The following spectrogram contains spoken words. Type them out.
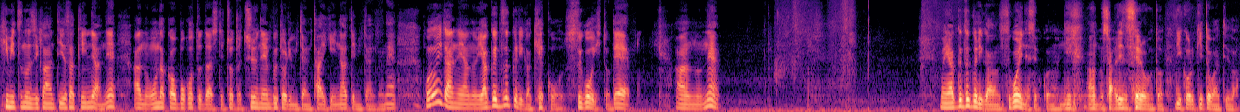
秘密の時間っていう作品ではね、あの、お腹をボコッと出して、ちょっと中年太りみたいな体型になってみたいですよね。この人はね、あの、役作りが結構すごい人で、あのね、まあ、役作りがすごいんですよ。このに、あの、シャーリーズ・セローとニコル・キットマンっていうのは。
